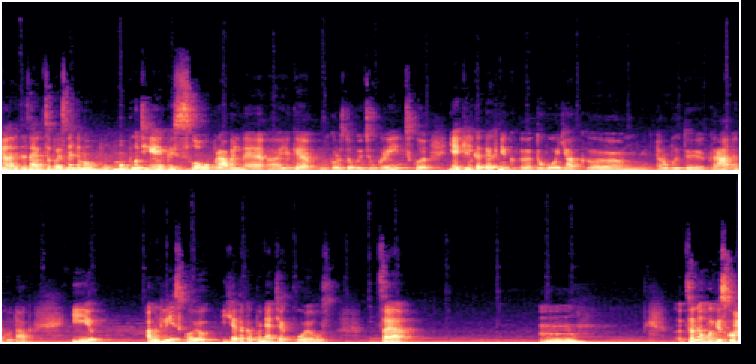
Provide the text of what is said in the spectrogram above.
Я навіть не знаю, як це пояснити. Мабуть, є якесь слово правильне, е, яке використовується українською. Є кілька технік е, того, як е, робити кераміку, так? І англійською є таке поняття як coils. Це. Це не обов'язково.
